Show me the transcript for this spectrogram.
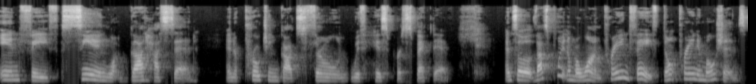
in faith, seeing what God has said and approaching God's throne with his perspective. And so that's point number one pray in faith, don't pray in emotions.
